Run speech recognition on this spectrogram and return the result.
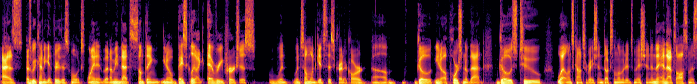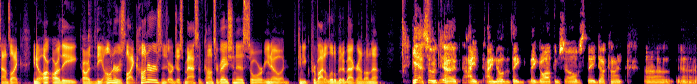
as as we kind of get through this, we'll explain it. But I mean, that's something you know, basically like every purchase when when someone gets this credit card, um, go you know a portion of that goes to wetlands conservation, Ducks Unlimited's mission, and and that's awesome. It sounds like you know are, are the are the owners like hunters or just massive conservationists, or you know, can you provide a little bit of background on that? Yeah, so uh, I I know that they they go out themselves, they duck hunt. Uh, uh,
